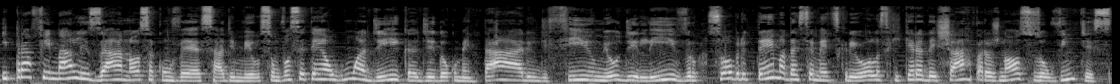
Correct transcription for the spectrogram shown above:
E para finalizar a nossa conversa, Admilson, você tem alguma dica de documentário, de filme ou de livro sobre o tema das sementes crioulas que queira deixar para os nossos ouvintes?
